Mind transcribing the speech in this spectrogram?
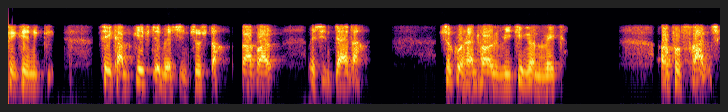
fik, en, fik ham giftet med sin søster, med sin datter. Så kunne han holde vikingerne væk. Og på fransk,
